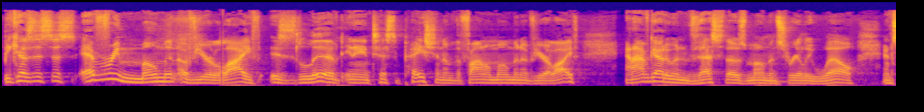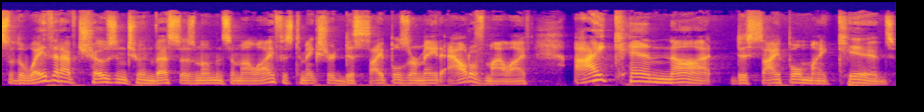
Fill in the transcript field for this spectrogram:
because it's this every moment of your life is lived in anticipation of the final moment of your life. And I've got to invest those moments really well. And so the way that I've chosen to invest those moments in my life is to make sure disciples are made out of my life. I cannot disciple my kids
